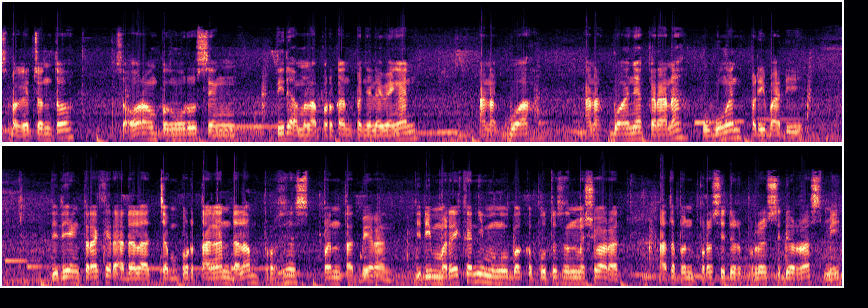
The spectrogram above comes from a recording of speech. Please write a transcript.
Sebagai contoh, seorang pengurus yang tidak melaporkan penyelewengan anak buah anak buahnya kerana hubungan pribadi. Jadi yang terakhir adalah campur tangan dalam proses pentadbiran. Jadi mereka ni mengubah keputusan mesyuarat ataupun prosedur-prosedur rasmi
